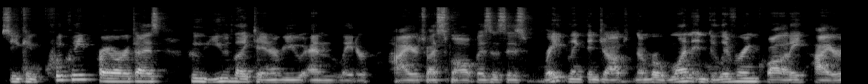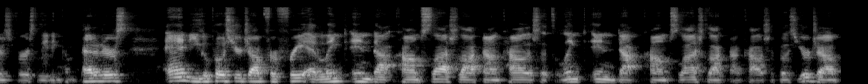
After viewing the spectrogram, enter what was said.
so you can quickly prioritize who you'd like to interview and later hires by small businesses. Rate LinkedIn Jobs number one in delivering quality hires versus leading competitors. And you can post your job for free at linkedin.com slash lockdown college. That's linkedin.com slash lockdown college to post your job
